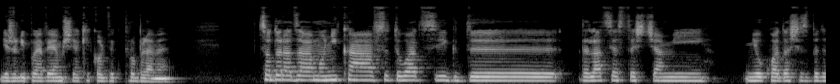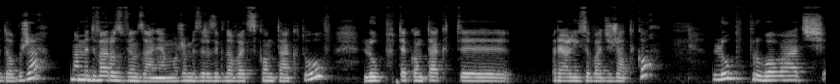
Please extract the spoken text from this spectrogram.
jeżeli pojawiają się jakiekolwiek problemy. Co doradzała Monika w sytuacji, gdy relacja z teściami nie układa się zbyt dobrze? Mamy dwa rozwiązania. Możemy zrezygnować z kontaktów lub te kontakty realizować rzadko, lub próbować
